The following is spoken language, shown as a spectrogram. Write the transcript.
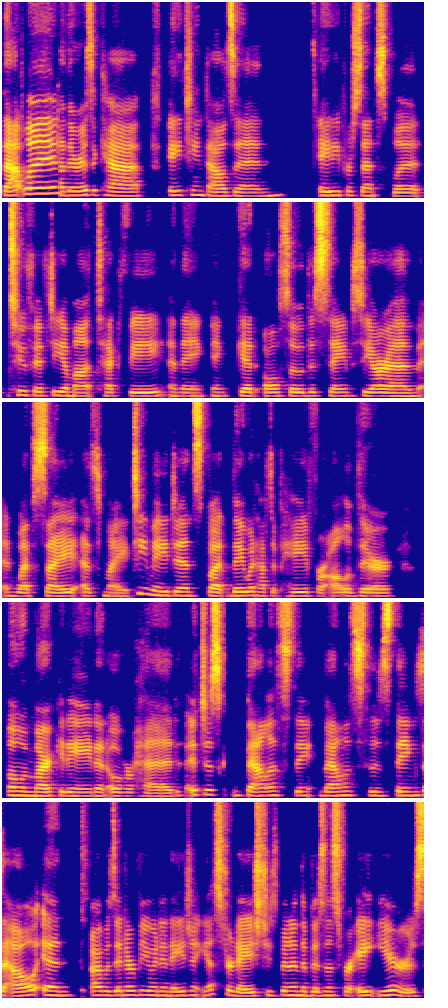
That one, there is a cap, 18,000, 80% split, 250 a month tech fee, and they and get also the same CRM and website as my team agents, but they would have to pay for all of their own marketing and overhead. It just balance th- balances things out. And I was interviewing an agent yesterday. She's been in the business for eight years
